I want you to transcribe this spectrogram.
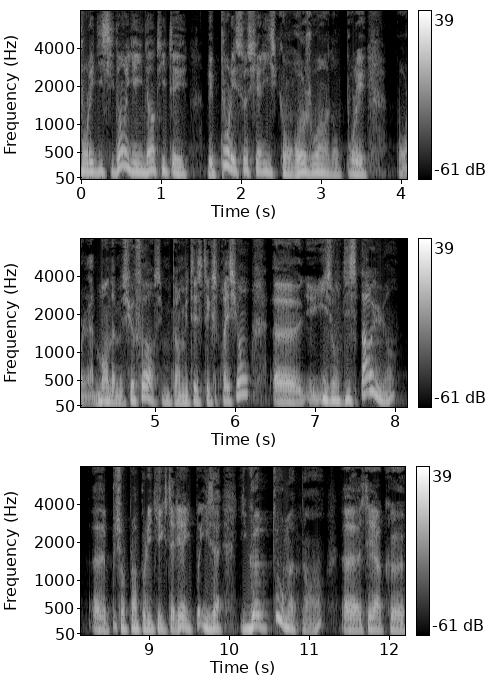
pour les dissidents, il y a une identité. Mais pour les socialistes qui ont rejoint, donc pour les pour la bande à Monsieur Faure, si vous me permettez cette expression, euh, ils ont disparu. Hein. Euh, sur le plan politique, c'est-à-dire ils, ils, gobent tout maintenant. Hein. Euh, c'est-à-dire que,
